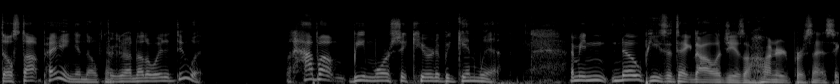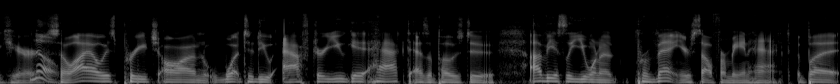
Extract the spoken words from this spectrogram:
they'll stop paying and they'll figure out another way to do it. But how about be more secure to begin with? I mean, no piece of technology is 100% secure. No. So I always preach on what to do after you get hacked as opposed to obviously you want to prevent yourself from being hacked, but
